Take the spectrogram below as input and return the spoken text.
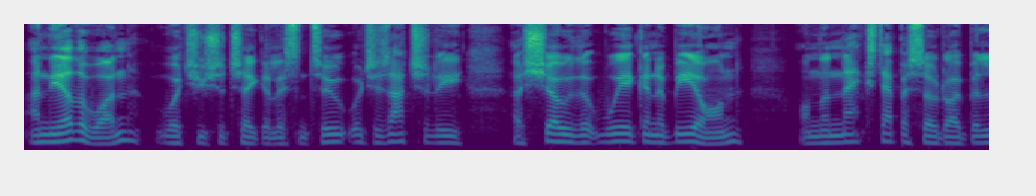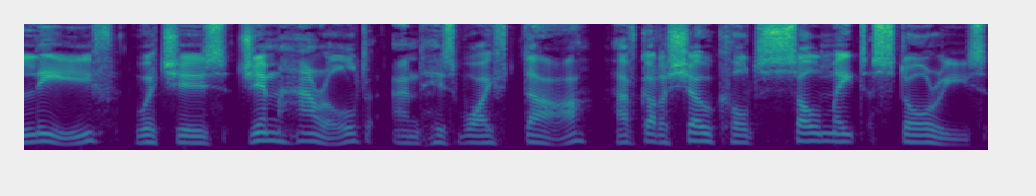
And the other one, which you should take a listen to, which is actually a show that we're going to be on on the next episode, I believe, which is Jim Harold and his wife Dar have got a show called Soulmate Stories.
